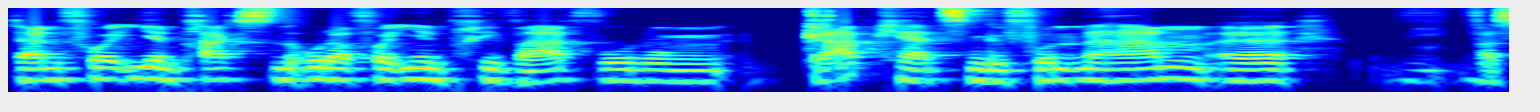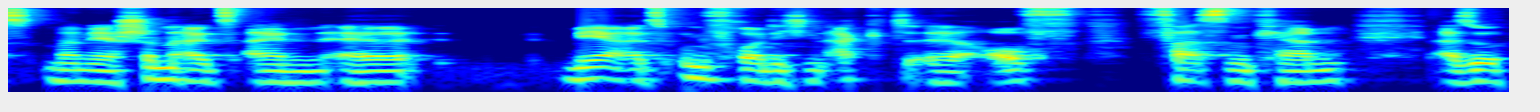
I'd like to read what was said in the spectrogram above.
dann vor ihren Praxen oder vor ihren Privatwohnungen Grabkerzen gefunden haben, äh, was man ja schon als ein äh, mehr als unfreundlichen Akt äh, auffassen kann. Also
